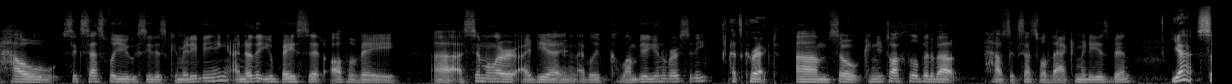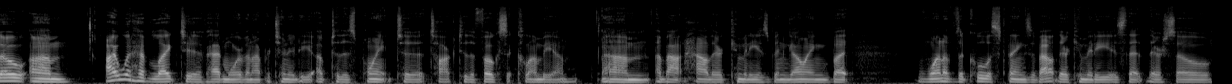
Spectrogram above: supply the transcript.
how successful you see this committee being. I know that you base it off of a uh, a similar idea in, I believe, Columbia University. That's correct. Um, so, can you talk a little bit about how successful that committee has been? Yeah. So, um, I would have liked to have had more of an opportunity up to this point to talk to the folks at Columbia um, about how their committee has been going. But one of the coolest things about their committee is that they're so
